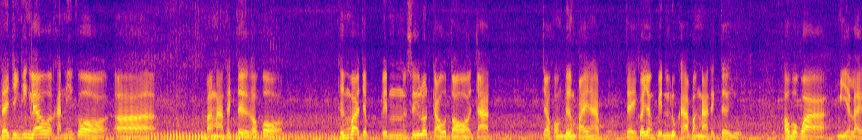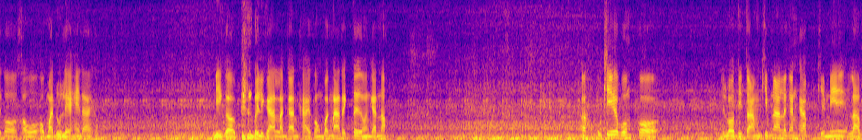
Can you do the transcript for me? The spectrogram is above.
แต่จริง ๆ แล้วคันนี้ก็บางนาแท็กเตอร์เขาก็ ถึงว่าจะเป็นซื้อรถเก่าต่อจากเจ้าของเดิมไปนะครับ แต่ก็ยังเป็นลูกค้าบางนาแท็กเตอร์อยู่ เขาบอกว่ามีอะไรก็เขาออกมาดูแลให้ได้ครับ นี่ก็เป็นบริการหลังการขายของบางนาแท็กเตอร์เหมือนกันเนาะอะโอเคครับผมก็เดี๋ยวรอติดตามคลิปหน้าแล้วกันครับ คลิปนี้ลาเ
